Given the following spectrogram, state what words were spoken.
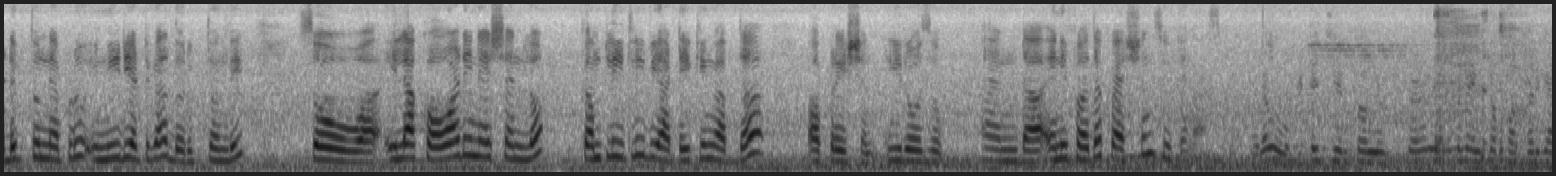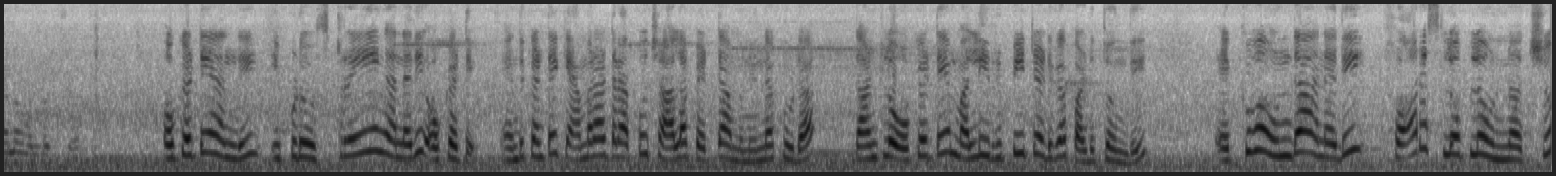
అడుగుతున్నప్పుడు ఇమీడియట్గా దొరుకుతుంది. సో ఇలా కోఆర్డినేషన్లో completely we are taking up the operation ఈరోజు. And any further questions you can ask ఒకటే అండి. ఇప్పుడు స్ట్రేయింగ్ అనేది ఒకటే. ఎందుకంటే కెమెరా ట్రాప్ చాలా పెట్టాము నిన్న కూడా. దాంట్లో ఒకటే మళ్ళీ రిపీటెడ్గా పడుతుంది. ఎక్కువ ఉందా అనేది ఫారెస్ట్ లోపల ఉండొచ్చు.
